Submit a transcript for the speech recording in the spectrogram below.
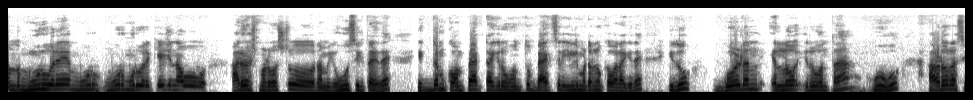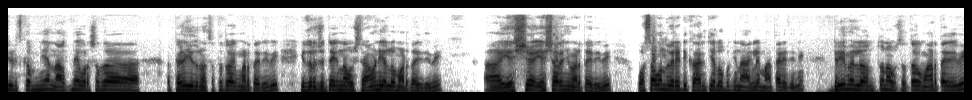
ಒಂದು ಮೂರುವರೆ ಮೂರು ಮೂರು ಮೂರುವರೆ ಕೆ ಜಿ ನಾವು ಹಾರ್ವೆಸ್ಟ್ ಮಾಡುವಷ್ಟು ನಮಗೆ ಹೂ ಸಿಗ್ತಾ ಇದೆ. ಎಕ್ದಮ್ ಕಾಂಪ್ಯಾಕ್ಟ್ ಆಗಿರುವಂಥ ಬ್ಯಾಕ್ ಸೈಡ್ ಇಲ್ಲಿ ಮಟನೂ ಕವರ್ ಆಗಿದೆ. ಇದು ಗೋಲ್ಡನ್ ಎಲ್ಲೋ ಇರುವಂತಹ ಹೂವು. ಆರ್ಡೋರಾ ಸೀಡ್ಸ್ ಕಂಪ್ನಿಯ ನಾಲ್ಕನೇ ವರ್ಷದ ತಳಿ ಇದು ನಾವು ಸತತವಾಗಿ ಮಾಡ್ತಾ ಇದ್ದೀವಿ ಇದರ ಜೊತೆಗೆ ನಾವು ಶ್ರಾವಣಿಯಲ್ಲೂ ಮಾಡ್ತಾ ಇದ್ದೀವಿ ಯಶ್ ಯಶ್ ಅರೇಂಜ್ ಮಾಡ್ತಾ ಇದ್ದೀವಿ ಹೊಸ ಒಂದು ವೆರೈಟಿ ಕ್ರಾಂತಿ ಎಲ್ಲೋ ಬಗ್ಗೆ ನಾನು ಆಗಲೇ ಮಾತಾಡಿದ್ದೀನಿ. ಡ್ರೀಮ್ ಎಲ್ಲ ಅಂತೂ ನಾವು ಸತತವಾಗಿ ಮಾಡ್ತಾ ಇದ್ದೀವಿ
